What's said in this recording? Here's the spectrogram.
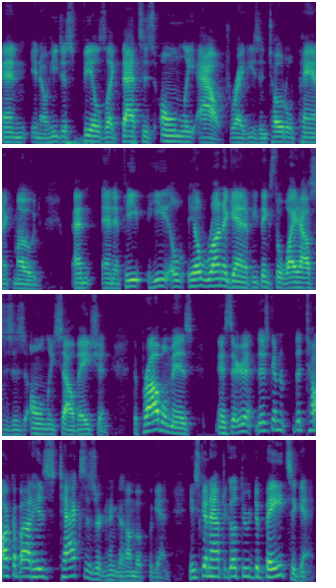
and you know he just feels like that's his only out right? He's in total panic mode and and if he he'll he'll run again if he thinks the white house is his only salvation. The problem is is there there's gonna the talk about his taxes are gonna come up again. He's gonna have to go through debates again.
